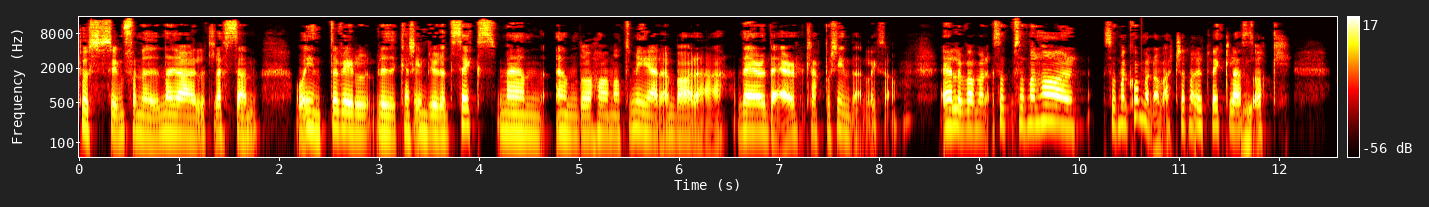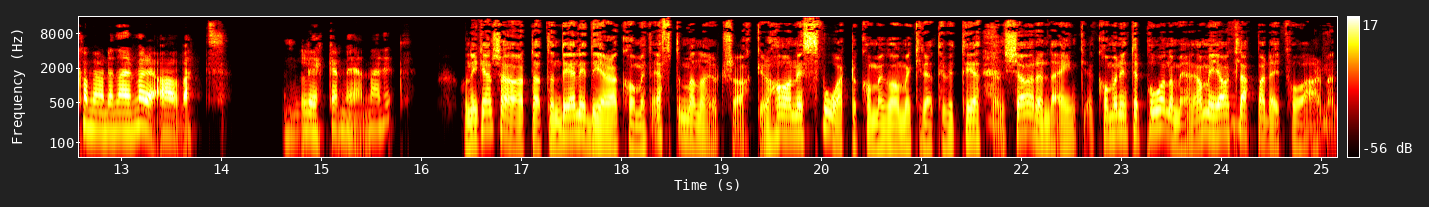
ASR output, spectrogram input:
pussymfoni när jag är lite ledsen och inte vill bli kanske inbjuden till sex men ändå ha något mer än bara there there, klapp på kinden. Liksom. Eller vad man, så, så, att man har, så att man kommer någon vart, så att man utvecklas Mm. och kommer varandra närmare av att leka med närhet. Och ni kanske har hört att en del idéer har kommit efter man har gjort saker. Har ni svårt att komma igång med kreativiteten, kör den där enkla. Kommer ni inte på något mer, ja men jag klappar dig på armen.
